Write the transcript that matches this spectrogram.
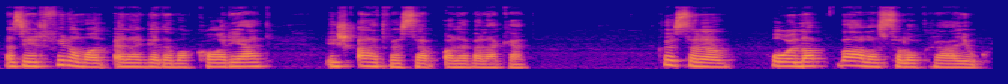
ezért finoman elengedem a karját, és átveszem a leveleket. Köszönöm, holnap válaszolok rájuk.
